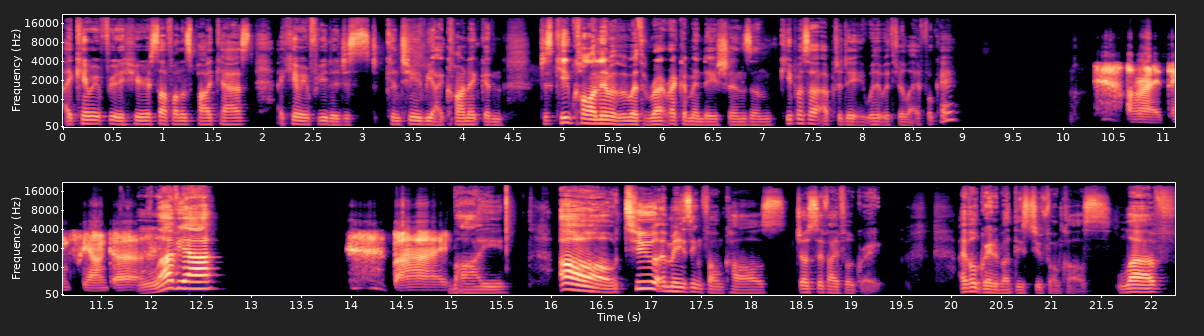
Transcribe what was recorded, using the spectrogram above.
I can't wait for you to hear yourself on this podcast. I can't wait for you to just continue to be iconic and just keep calling in with, with re- recommendations and keep us up to date with with your life. Okay. All right. Thanks, Priyanka. Love ya. Bye. Bye. Oh, two amazing phone calls. Joseph, I feel great. I feel great about these two phone calls. Love,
